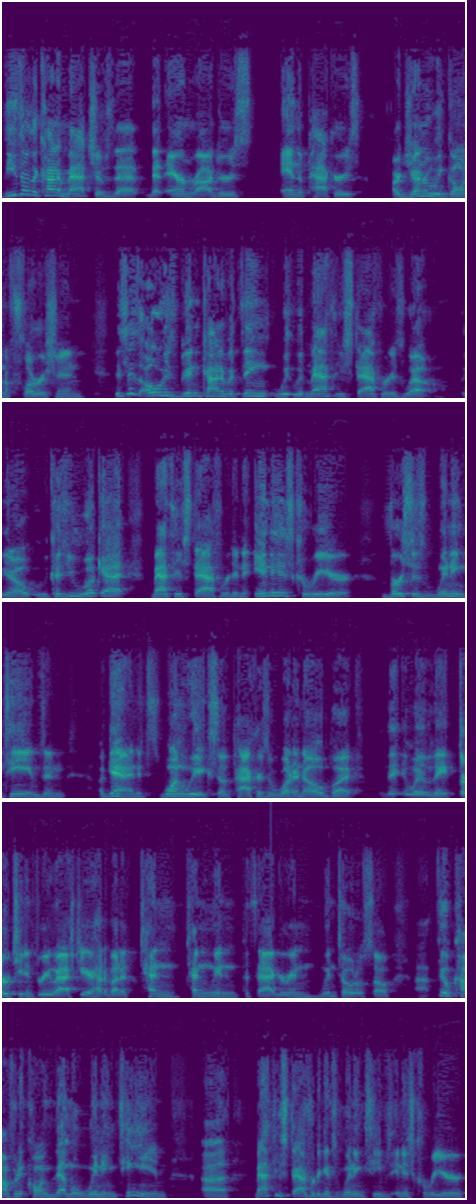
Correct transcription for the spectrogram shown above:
These are the kind of matchups that that Aaron Rodgers and the Packers are generally going to flourish in. This has always been kind of a thing with, with Matthew Stafford as well. You know, because you look at Matthew Stafford and in his career versus winning teams, and again, it's one week, so the Packers are one and zero, oh, but they, what were they 13 and 3 last year had about a 10 10 win pythagorean win total so i feel confident calling them a winning team uh, matthew stafford against winning teams in his career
